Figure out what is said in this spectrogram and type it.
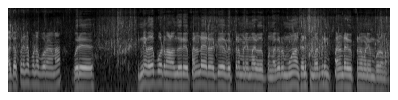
அதுக்கப்புறம் என்ன பண்ண போகிறேன்னா ஒரு இன்னைக்கு விதை போட்டனால வந்து ஒரு பன்னெண்டாயிரம் ரூபாய்க்கு விற்பனை பண்ணி மாதிரி விதை போடணும். அதுக்கப்புறம் மூணு நாள் கழிச்சு மறுபடியும் பன்னெண்டாயிரம் விற்பனை பண்ணி போடணும்.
